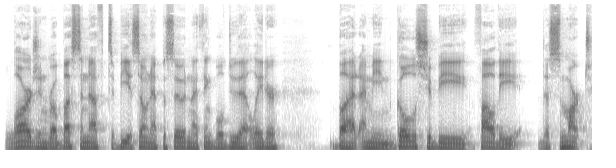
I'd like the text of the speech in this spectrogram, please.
large and robust enough to be its own episode, and I think we'll do that later. But I mean, goals should be follow the the SMART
